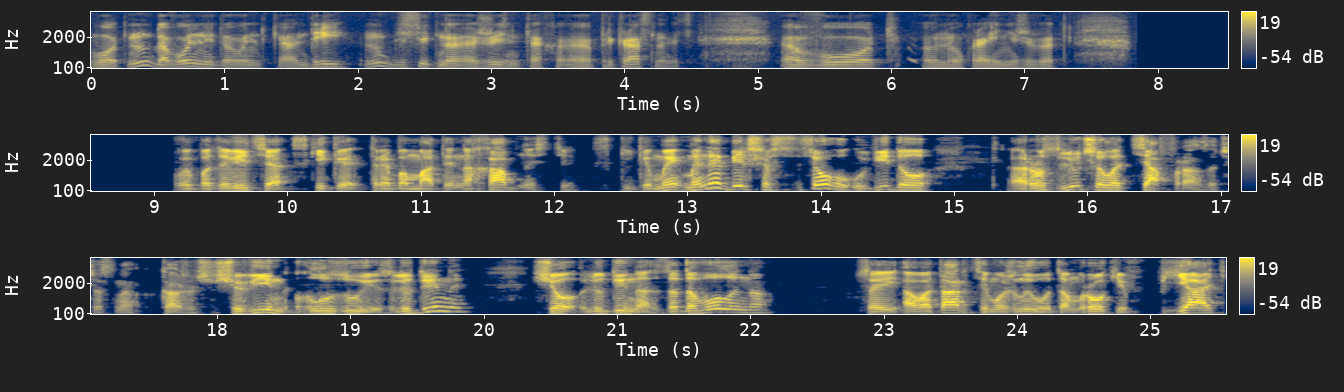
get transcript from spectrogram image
Вот, ну, довольный довольно-таки Андрей. Ну, действительно, жизнь-то э, прекрасна ведь. Э, Вот, э, на Украине живет. Ви подивіться, скільки треба мати нахабності, скільки ми... мене більше всього у відео розлючила ця фраза, чесно кажучи, що він глузує з людини, що людина задоволена, цей аватарці, можливо, там років 5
